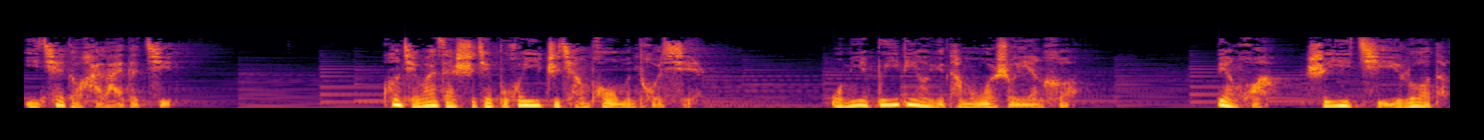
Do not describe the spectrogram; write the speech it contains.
一切都还来得及。况且外在世界不会一直强迫我们妥协，我们也不一定要与他们握手言和。变化是一起一落的，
